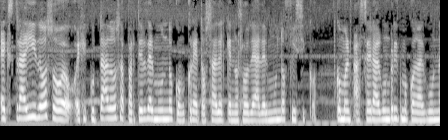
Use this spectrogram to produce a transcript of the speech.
extraídos o ejecutados a partir del mundo concreto, o sea, del que nos rodea, del mundo físico como hacer algún ritmo con algún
